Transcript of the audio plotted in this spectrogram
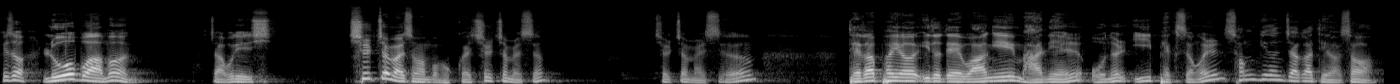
그래서 르호보암은 자 우리 7절 말씀 한번 볼까요? 7절 말씀. 7절 말씀. 대답하여 이르되 왕이 만일 오늘 이 백성을 섬기는 자가 되어서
